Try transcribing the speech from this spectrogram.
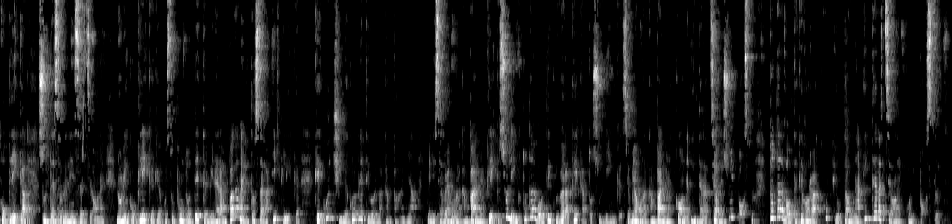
o clicca sul testo dell'inserzione. L'unico click che a questo punto determinerà un pagamento sarà il click che coincide con l'obiettivo della campagna. Quindi se avremo una campagna click sul link, tutte le volte in cui verrà cliccato sul link. Se abbiamo una campagna con interazioni sui post, tutte le volte che verrà compiuta una interazione con i post.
